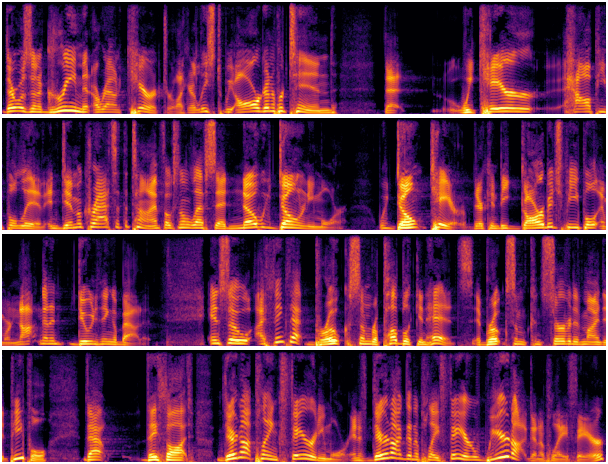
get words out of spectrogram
there was an agreement around character. Like at least we are going to pretend that we care how people live. And Democrats at the time, folks on the left said, "No, we don't anymore. We don't care. There can be garbage people and we're not going to do anything about it." And so I think that broke some Republican heads. It broke some conservative minded people that they thought they're not playing fair anymore. And if they're not going to play fair, we're not going to play fair.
